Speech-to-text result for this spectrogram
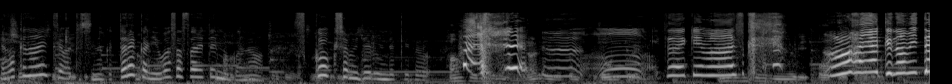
やばくない？って私なんか誰かに噂されてんのかな？すっごくくしゃみ出るんだけど。うんいただきます。もう早く飲みた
